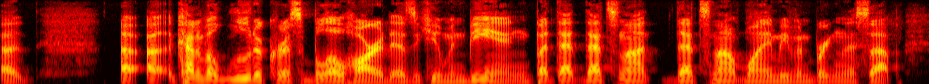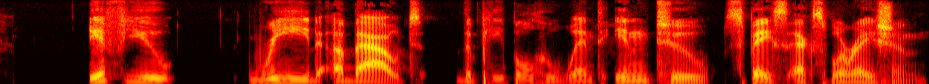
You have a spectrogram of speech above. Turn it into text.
a a, a, kind of a ludicrous blowhard as a human being, but that that's not that's not why I'm even bringing this up. If you read about the people who went into space exploration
